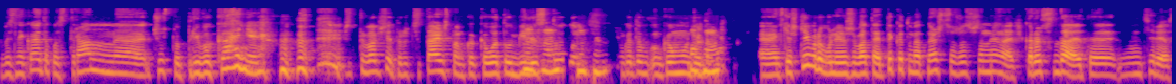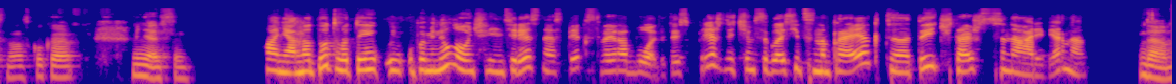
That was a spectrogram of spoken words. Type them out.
возникает такое странное чувство привыкания, что ты вообще ты читаешь там, как кого-то убили стулом, кому-то э, кишки вырвали из живота, и ты к этому относишься уже совершенно иначе. Короче, да, это интересно, насколько меняется. Аня, но тут вот ты упомянула очень интересный аспект своей работы. То есть прежде чем согласиться на проект, э, ты читаешь сценарий, верно? Да.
